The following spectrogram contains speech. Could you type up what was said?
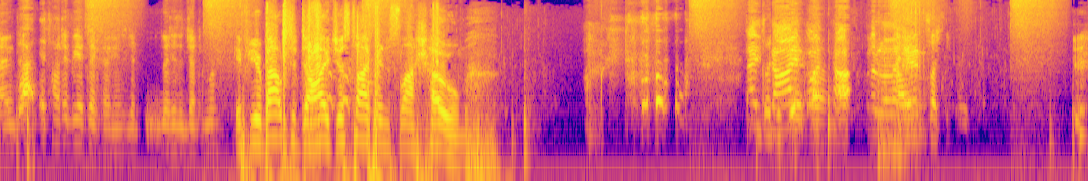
And that is how to be a dick, ladies and gen- ladies and gentlemen. If you're about to die, just type in slash home. I Such died on top of the I am land. such a dick.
